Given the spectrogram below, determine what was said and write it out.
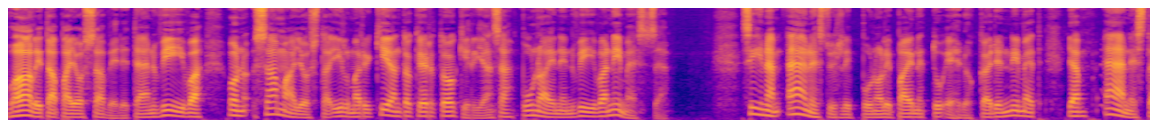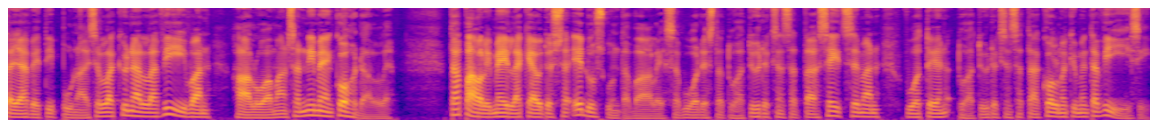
Vaalitapa, jossa vedetään viiva, on sama, josta Ilmari Kianto kertoo kirjansa Punainen viiva nimessä. Siinä äänestyslippuun oli painettu ehdokkaiden nimet ja äänestäjä veti punaisella kynällä viivan haluamansa nimen kohdalle. Tapa oli meillä käytössä eduskuntavaaleissa vuodesta 1907 vuoteen 1935.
